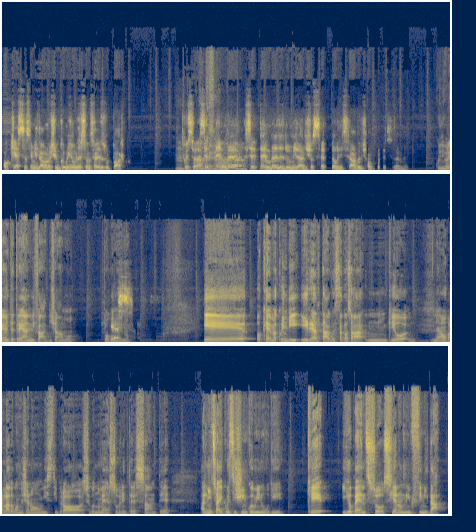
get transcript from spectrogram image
ho chiesto se mi davano 5 minuti e sono salito sul palco. Mm, Questo era okay. settembre, settembre, del 2017, ho iniziato, diciamo, professionalmente. Quindi praticamente tre anni fa, diciamo, poco yes. meno. E ok, ma quindi in realtà questa cosa mh, mm, che io ne avevamo parlato quando ci eravamo visti, però secondo me è super interessante. all'inizio hai questi 5 minuti che io penso siano un'infinità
